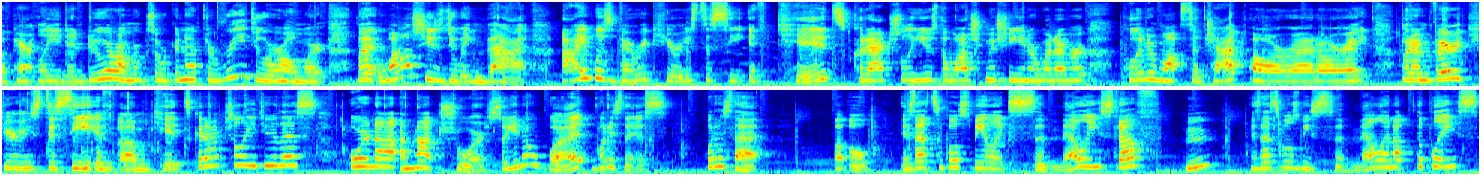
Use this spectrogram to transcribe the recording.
apparently didn't do her homework, so we're gonna have to redo her homework. But while she's doing that, I was very curious to see if kids could actually use the washing machine or whatever. Puddin wants to chat. All right, all right. But I'm very curious to see if um, kids could actually do this or not. I'm not sure. So you know what? What is this? What is that? Uh-oh. Is that supposed to be like smelly stuff? Hmm? Is that supposed to be smelling up the place?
